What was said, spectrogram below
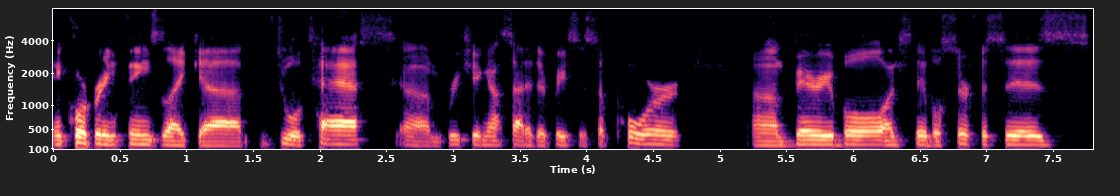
incorporating things like uh, dual tasks, um, reaching outside of their base of support, um, variable, unstable surfaces,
